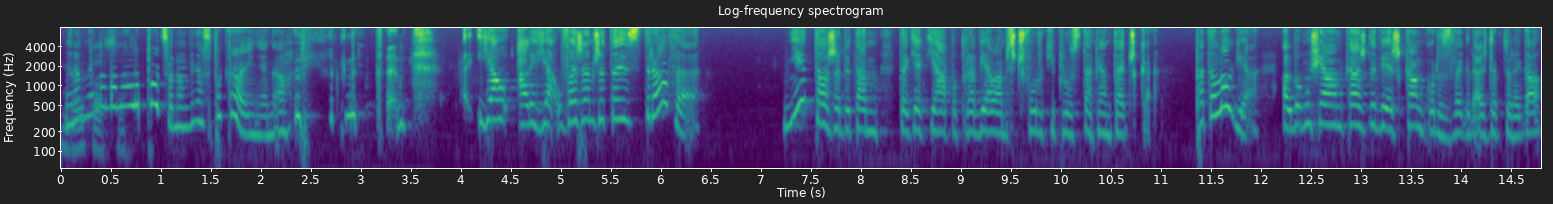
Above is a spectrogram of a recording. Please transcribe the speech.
Ja No no, no, no, ale po co? No mówię, no spokojnie. No Ten. Ja, ale ja uważam, że to jest zdrowe. Nie to, żeby tam, tak jak ja, poprawiałam z czwórki plus na piąteczkę. Patologia. Albo musiałam każdy, wiesz, konkurs wygrać, do którego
